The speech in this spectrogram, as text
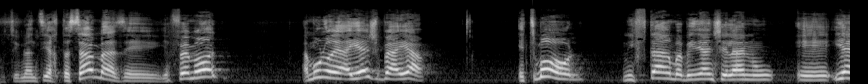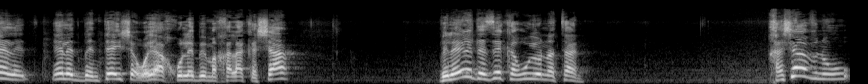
רוצים להנציח את הסבא, זה יפה מאוד. אמרו לו, יש בעיה. אתמול נפטר בבניין שלנו אה, ילד, ילד בן תשע, הוא היה חולה במחלה קשה, ולילד הזה קראו יונתן. חשבנו,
